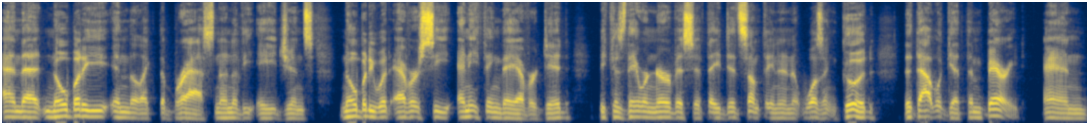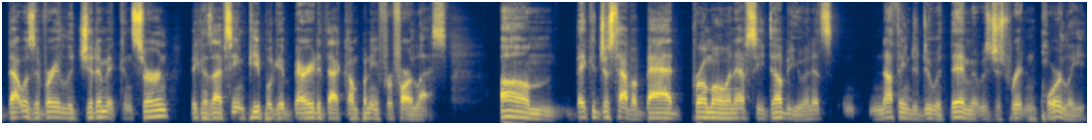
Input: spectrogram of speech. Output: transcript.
and that nobody in the like the brass, none of the agents, nobody would ever see anything they ever did because they were nervous if they did something and it wasn't good that that would get them buried. And that was a very legitimate concern because I've seen people get buried at that company for far less. Um, they could just have a bad promo in FCW and it's nothing to do with them. It was just written poorly,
